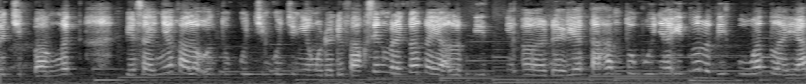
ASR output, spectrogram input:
wajib banget biasanya kalau untuk kucing-kucing yang udah divaksin mereka kayak lebih eh, daya tahan tubuhnya itu lebih kuat lah ya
